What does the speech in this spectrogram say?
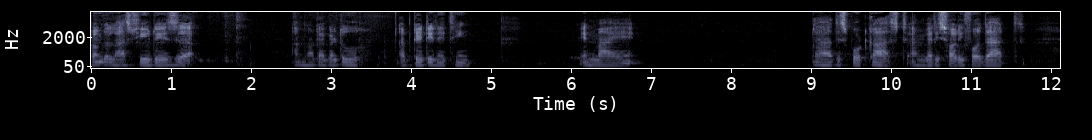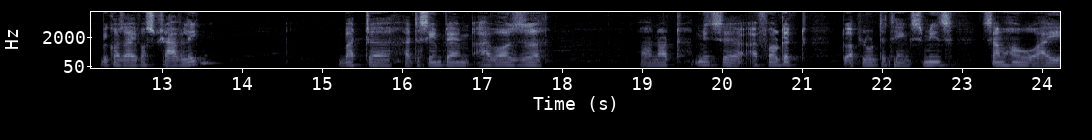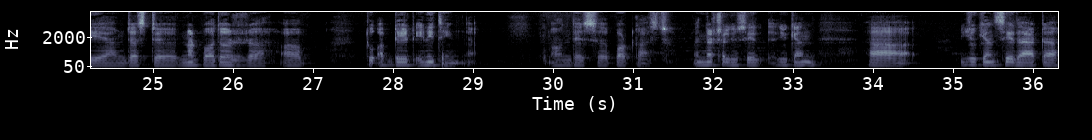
from the last few days, uh, I'm not able to update anything in my uh, this podcast. I'm very sorry for that because I was traveling, but uh, at the same time I was uh, uh, not means uh, I forget to upload the things means somehow I am just not bother to update anything on this uh, podcast. In nutshell, you say you can uh, you can say that uh,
